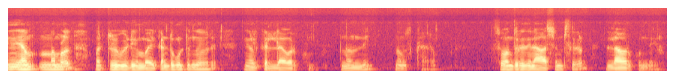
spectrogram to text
ഇനി നമ്മൾ മറ്റൊരു വീഡിയോയുമായി കണ്ടുമുട്ടുന്നവർ നിങ്ങൾക്കെല്ലാവർക്കും നന്ദി നമസ്കാരം. സ്വാതന്ത്ര്യദിന ആശംസകൾ എല്ലാവർക്കും നേരും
